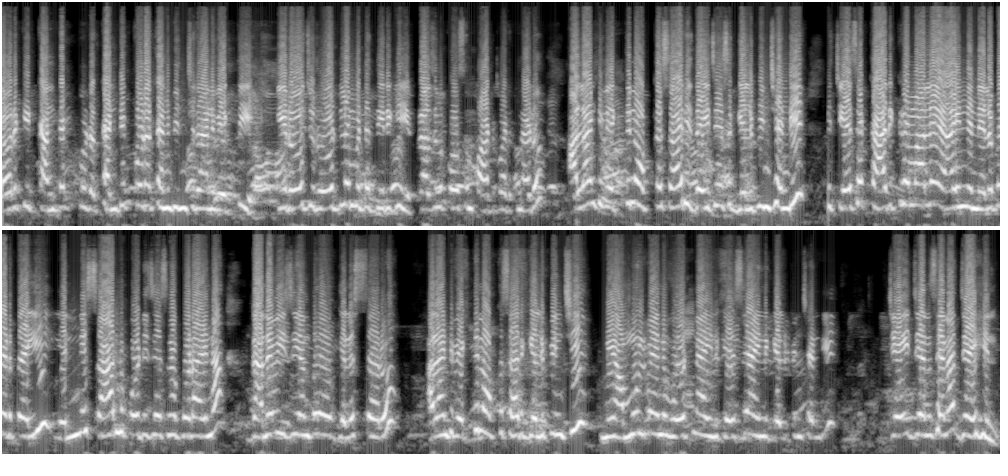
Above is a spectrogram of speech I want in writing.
ఎవరికి కంటకు కూడా కంటికి కూడా కనిపించడానికి వ్యక్తి ఈ రోజు రోడ్ల మధ్య తిరిగి ప్రజల కోసం పాటుపడుతున్నాడు అలాంటి వ్యక్తిని ఒక్కసారి దయచేసి గెలిపించండి. చేసే కార్యక్రమాలే ఆయన్ని నిలబెడతాయి. ఎన్ని సార్లు పోటీ చేసినా కూడా ఆయన ఘన విజయంతో గెలుస్తారు. అలాంటి వ్యక్తిని ఒక్కసారి గెలిపించి మీ అమూల్యమైన ఓటుని ఆయనకేసి ఆయన గెలిపించండి. జై జనసేన జై హింద్.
